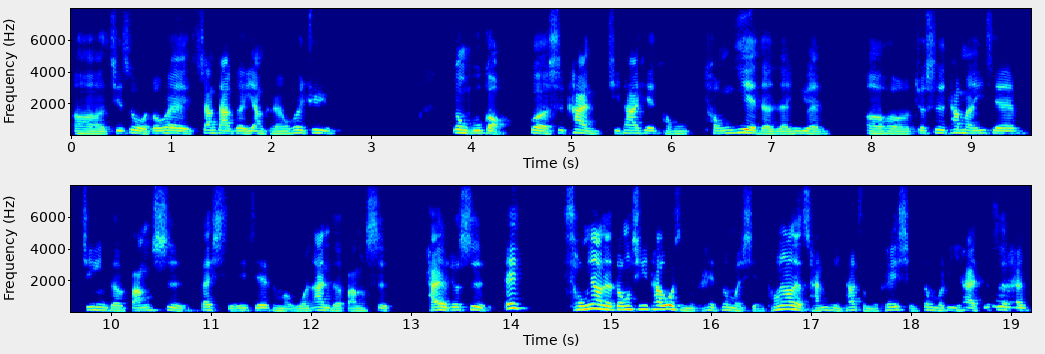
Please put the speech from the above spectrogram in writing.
呃，其实我都会像大哥一样，可能会去用 Google，或者是看其他一些同同业的人员，呃，就是他们一些经营的方式，在写一些什么文案的方式，还有就是，哎，同样的东西，他为什么可以这么写？同样的产品，他怎么可以写这么厉害？就是很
